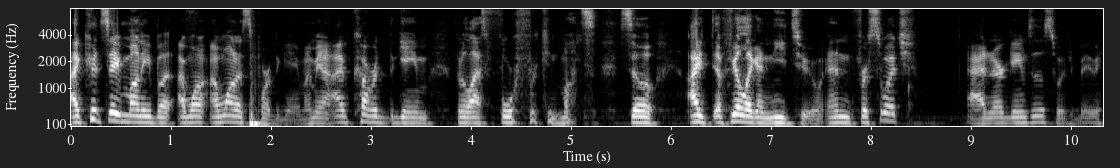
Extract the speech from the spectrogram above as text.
I could save money, but I want I want to support the game. I mean, I've covered the game for the last four freaking months, so I, I feel like I need to. And for Switch, adding our game to the Switch, baby.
